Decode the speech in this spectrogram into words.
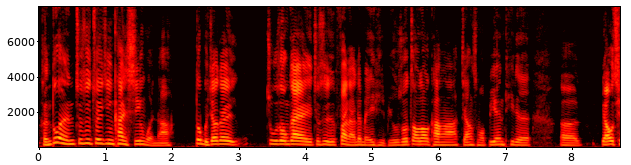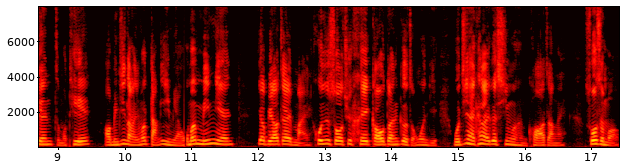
很多人就是最近看新闻啊，都比较在。注重在就是泛蓝的媒体，比如说赵少康啊，讲什么 BNT 的呃标签怎么贴哦，民进党有没有挡疫苗？我们明年要不要再买？或者是说去黑高端各种问题？我今天还看到一个新闻很夸张哎，说什么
